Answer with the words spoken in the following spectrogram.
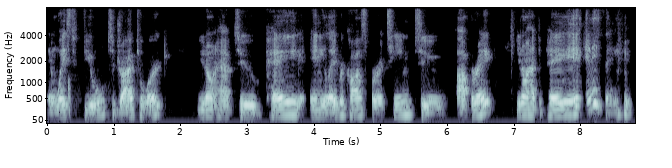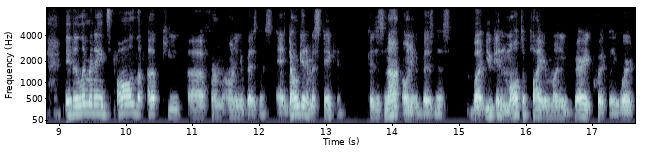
and waste fuel to drive to work. You don't have to pay any labor costs for a team to operate. You don't have to pay anything. it eliminates all the upkeep uh, from owning a business. And don't get it mistaken because it's not owning a business, but you can multiply your money very quickly. Where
